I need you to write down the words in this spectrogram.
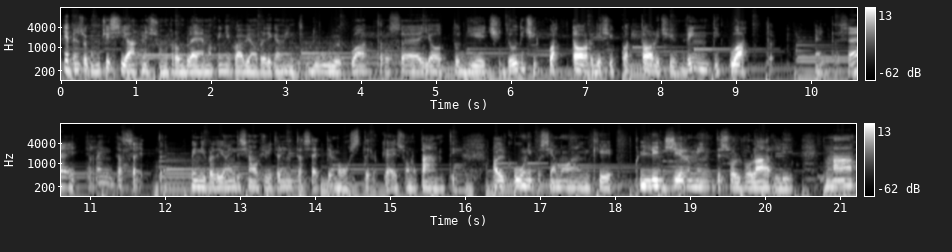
e penso che non ci sia nessun problema quindi qua abbiamo praticamente 2 4 6 8 10 12 14 14 24 36, 37. Quindi praticamente siamo sui 37 mostri, ok? Sono tanti. Alcuni possiamo anche leggermente solvolarli, ma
